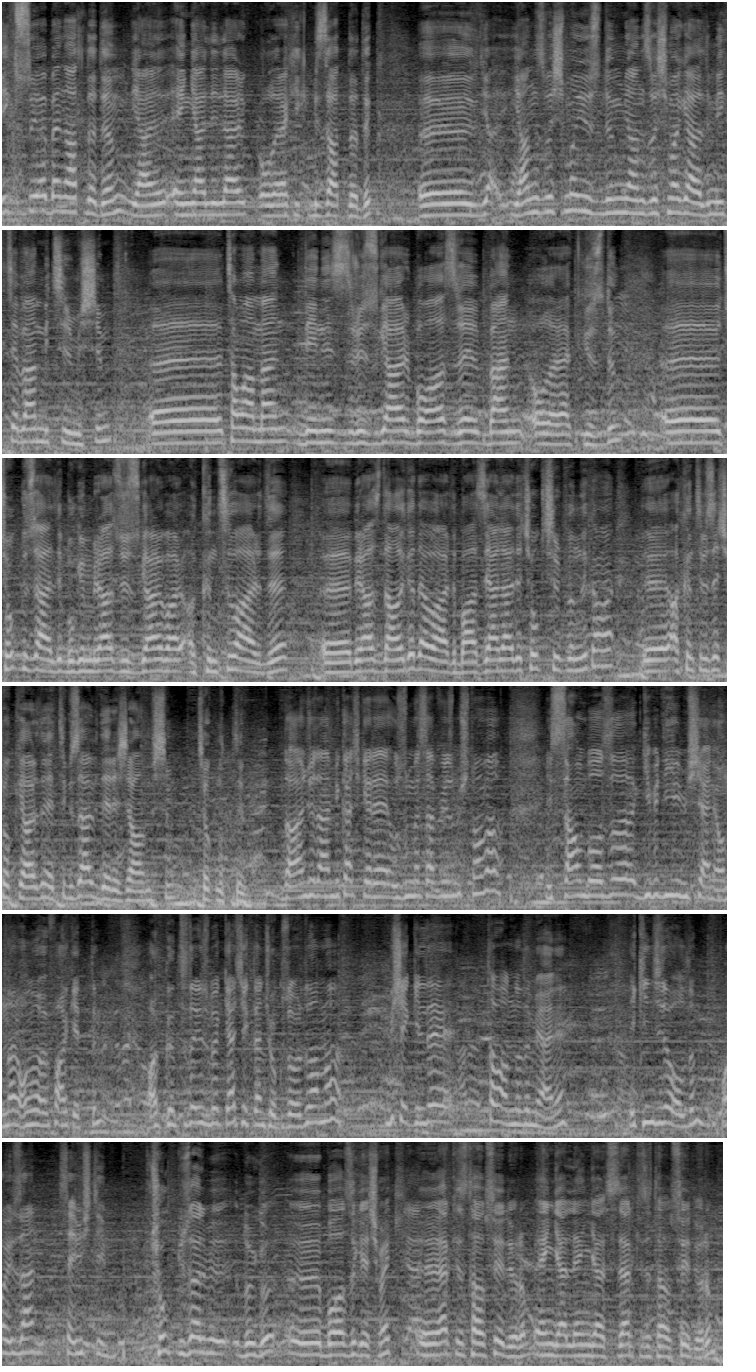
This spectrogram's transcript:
İlk suya ben atladım. Yani engelliler olarak ilk biz atladık. Ee, ya- yalnız başıma yüzdüm, yalnız başıma geldim. İlk de ben bitirmişim. Ee, tamamen deniz, rüzgar, boğaz ve ben olarak yüzdüm. Ee, çok güzeldi. Bugün biraz rüzgar var, akıntı vardı. Ee, biraz dalga da vardı. Bazı yerlerde çok çırpındık ama e, akıntı bize çok yardım etti. Güzel bir derece almışım. Çok mutluyum. Daha önceden birkaç kere uzun mesafe yüzmüştüm ama İstanbul Boğazı gibi değilmiş yani onlar onu fark ettim. Akıntıda yüzmek gerçekten çok zordu ama bir şekilde tamamladım yani. İkinci de oldum. O yüzden sevinçliyim. Çok güzel bir duygu e, boğazı geçmek. E, herkese tavsiye ediyorum. Engelli engelsiz herkese tavsiye ediyorum.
